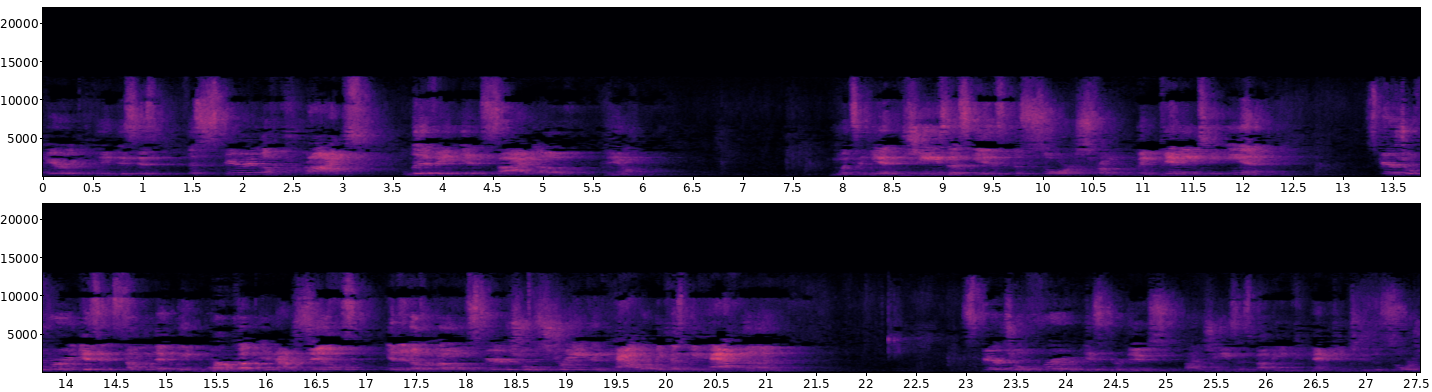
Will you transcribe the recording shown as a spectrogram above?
paraclete. This is the Spirit of Christ living inside of them. Once again, Jesus is the source from beginning to end. Spiritual fruit isn't something that we work up in ourselves in and of our own spiritual strength and power because we have none. Spiritual fruit is produced by Jesus, by being connected to the source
